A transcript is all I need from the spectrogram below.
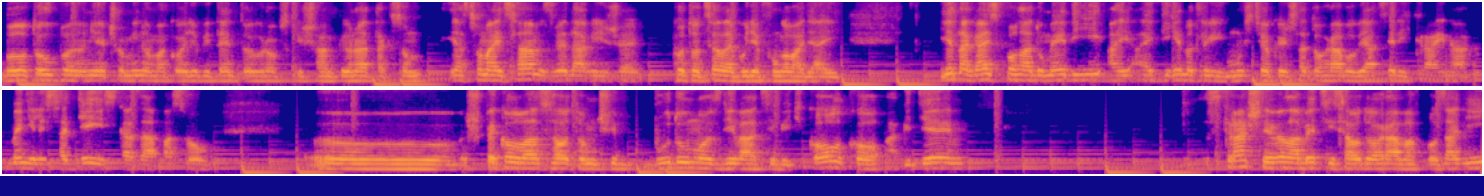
bolo to úplne niečo inom, ako ide byť tento európsky šampionát, tak som, ja som aj sám zvedavý, že ako to celé bude fungovať aj jednak aj z pohľadu médií, aj, aj tých jednotlivých mústiev, keď sa to hrá vo viacerých krajinách. Menili sa dejiska zápasov, uh, špekuloval sa o tom, či budú môcť diváci byť koľko a kde. Strašne veľa vecí sa odohráva v pozadí.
